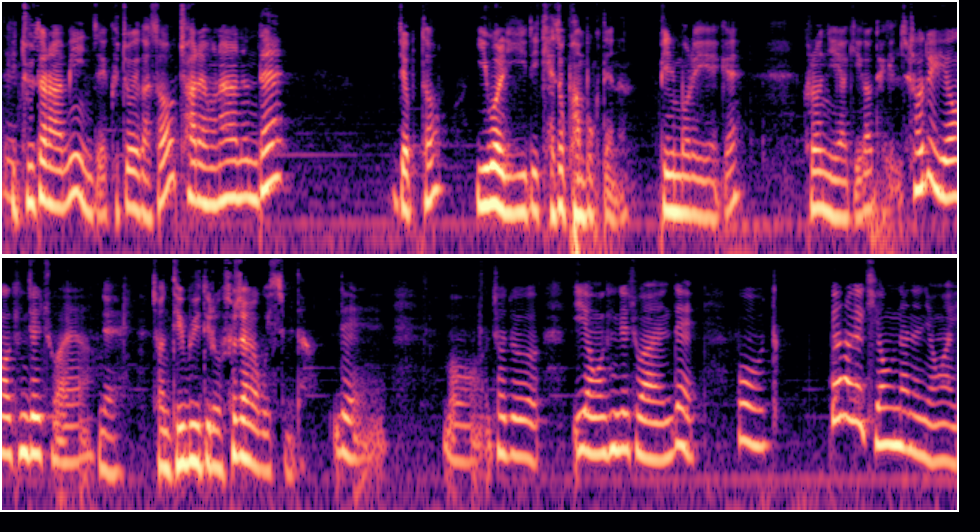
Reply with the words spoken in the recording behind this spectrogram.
네. 이 두 사람이 이제 그쪽에 가서 촬영을 하는데 이제부터 2월 2일이 계속 반복되는 빌 머레이에게 그런 이야기가 되겠죠. 저도 이 영화 굉장히 좋아해요. 네, 전 DVD로 소장하고 있습니다. 네. 뭐 저도 이 영화 굉장히 좋아하는데 뭐 특별하게 기억나는 영화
